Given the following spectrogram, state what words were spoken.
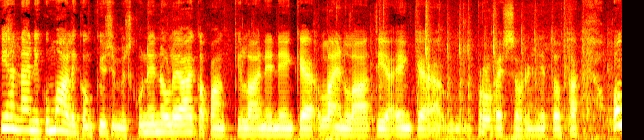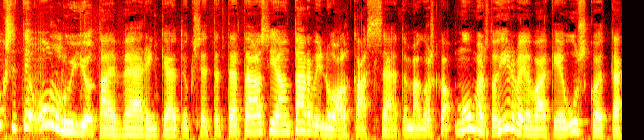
Ihan näin niin kuin maalikon kysymys, kun en ole aikapankkilainen enkä lainlaatija enkä professori, niin tota, onko sitten ollut jotain väärinkäytöksiä, että tätä asiaa on tarvinnut alkaa säätämään? Koska mun mielestä on hirveän vaikea uskoa, että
